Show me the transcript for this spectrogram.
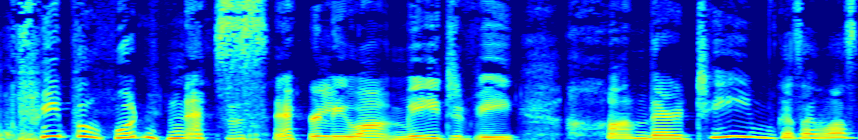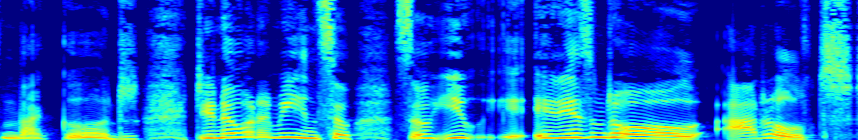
people wouldn't necessarily want me to be on their team because I wasn't that good. Do you know what I mean? So, so you, it isn't all adult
